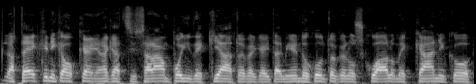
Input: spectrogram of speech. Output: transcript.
La tecnica, ok ragazzi, sarà un po' invecchiato, eh, per carità, mi rendo conto che lo squalo meccanico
